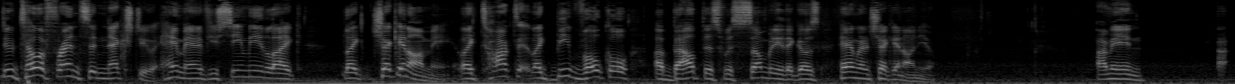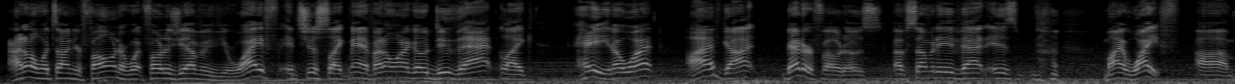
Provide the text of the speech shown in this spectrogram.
dude, tell a friend sitting next to you, hey man, if you see me, like, like check in on me, like talk to, like be vocal about this with somebody that goes, hey, I'm going to check in on you. I mean, I don't know what's on your phone or what photos you have of your wife. It's just like, man, if I don't want to go do that, like, hey, you know what? I've got better photos of somebody that is my wife. Um,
